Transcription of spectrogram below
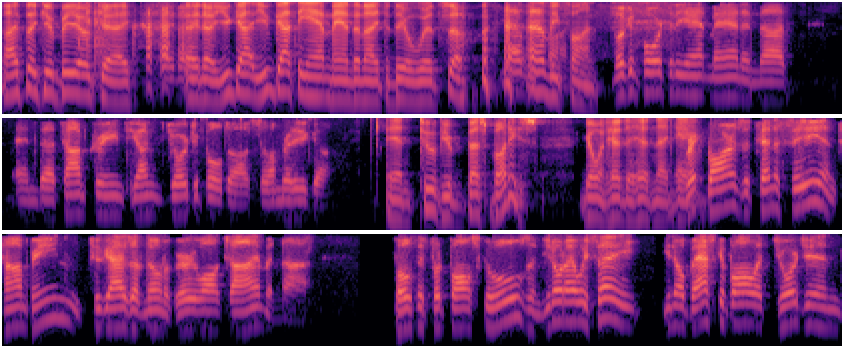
I think you'll be okay. I know you got you've got the Ant Man tonight to deal with, so that'll, that'll be, fun. Looking forward to the Ant Man and uh, and uh, Tom Crean's young Georgia Bulldogs. So I'm ready to go. And two of your best buddies going head to head in that game. Rick Barnes of Tennessee and Tom Crean, two guys I've known a very long time, and uh, both at football schools. And you know what I always say? You know, basketball at Georgia and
